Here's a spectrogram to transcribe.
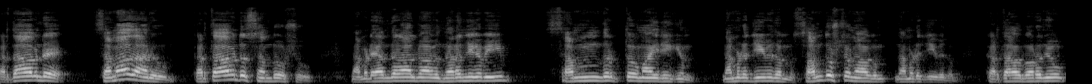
കർത്താവിന്റെ സമാധാനവും കർത്താവിന്റെ സന്തോഷവും നമ്മുടെ അന്തരാത്മാവ് നിറഞ്ഞു കവിയും സംതൃപ്തവുമായിരിക്കും നമ്മുടെ ജീവിതം സന്തുഷ്ടമാകും നമ്മുടെ ജീവിതം. കർത്താവ് പറഞ്ഞു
